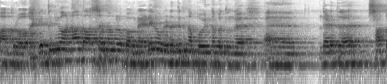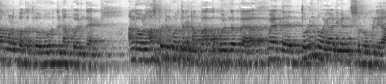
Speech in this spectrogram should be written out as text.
பார்க்குறோம். எத்தனையோ அநாத ஆசிரமங்களை பார்க்குறோம். இடையில ஒரு இடத்துக்கு நான் போயிருந்தேன் பார்த்துங்க. இந்த இடத்துல சாத்தாங்குளம் பக்கத்தில் ஒரு ஊருக்கு நான் போயிருந்தேன். அங்கே ஒரு ஹாஸ்பிட்டலுக்கு ஒருத்தரை நான் பார்க்க போயிருந்தப்ப இந்த தொழில்நோயாளிகள்னு சொல்லுவோம் இல்லையா?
